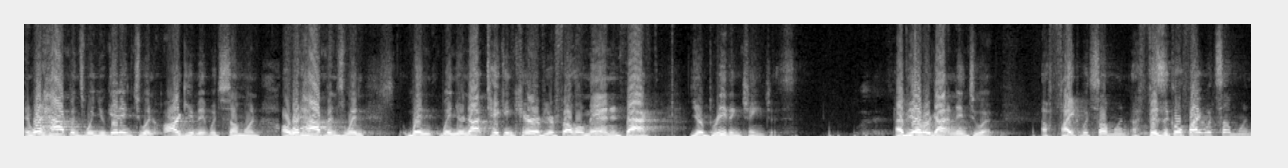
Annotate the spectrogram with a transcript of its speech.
And what happens when you get into an argument with someone, or what happens when, when, when you're not taking care of your fellow man? In fact, your breathing changes. Have you ever gotten into a, a fight with someone, a physical fight with someone?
